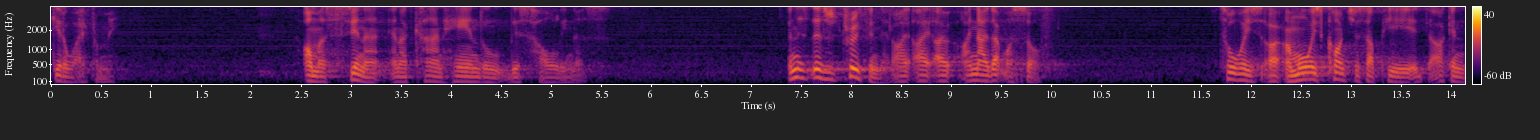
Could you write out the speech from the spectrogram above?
Get away from me. I'm a sinner and I can't handle this holiness. And there's, there's a truth in that. I, I, I know that myself. It's always, I'm always conscious up here. I can,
